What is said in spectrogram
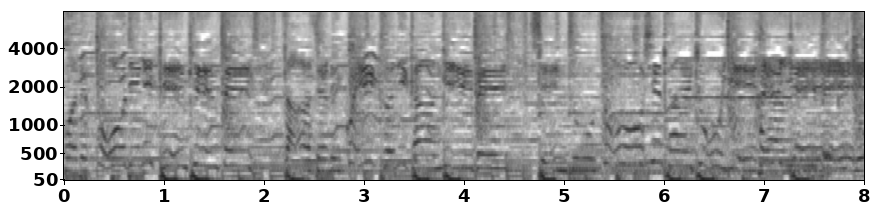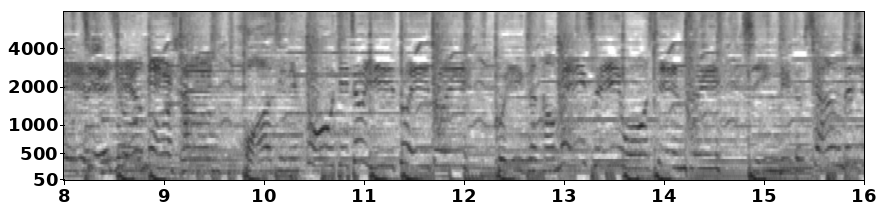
花的蝴蝶你翩翩飞，咱家的贵客你干一杯，先祝祖先再祝爷娘嘞。姐姐莫愁，花间的蝴蝶就一对对，贵客讨美醉我先醉，心里头想的是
